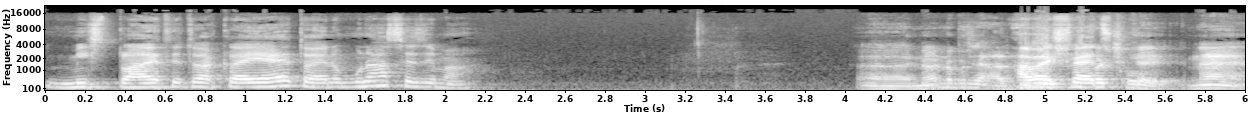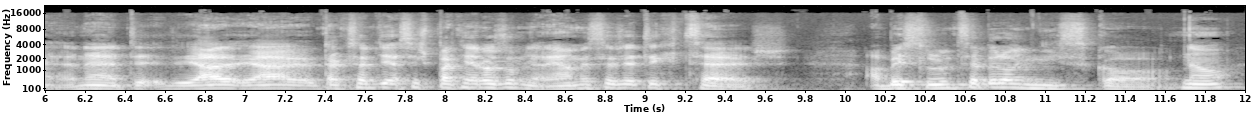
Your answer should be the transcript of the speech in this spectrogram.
míst planety to takhle je, to je jenom u nás je zima. E, no dobře, ale ty a ve Švédsku. Počkej, ne, ne, ty, já, já, tak jsem ti asi špatně rozuměl. Já myslím, že ty chceš, aby slunce bylo nízko no.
